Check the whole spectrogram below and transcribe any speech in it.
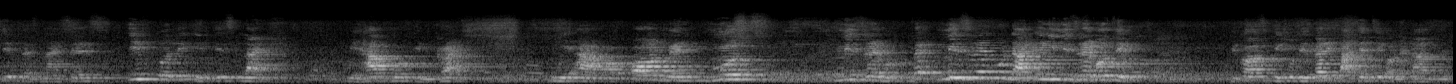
15 verse 9 says, if only in this life we have hope in Christ, we are of all men most miserable. But miserable than any miserable thing. Because it will be very pathetic on the last day.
